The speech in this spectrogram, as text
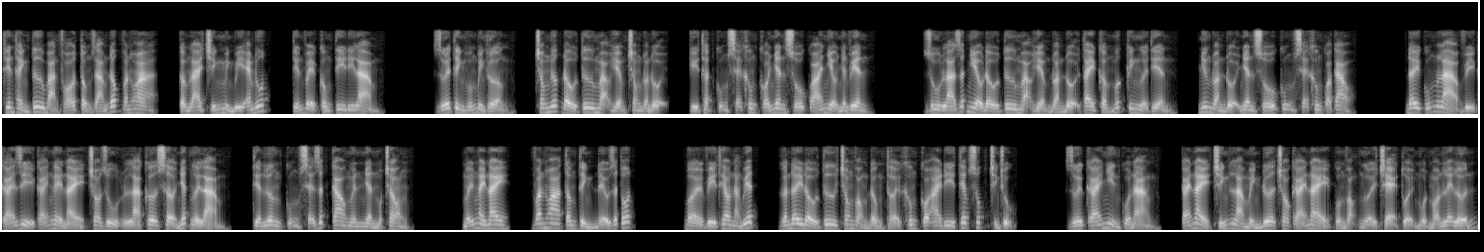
Thiên thành tư bản phó tổng giám đốc văn hoa, cầm lái chính mình bị em đút tiến về công ty đi làm. Dưới tình huống bình thường, trong nước đầu tư mạo hiểm trong đoàn đội, kỳ thật cũng sẽ không có nhân số quá nhiều nhân viên. Dù là rất nhiều đầu tư mạo hiểm đoàn đội tay cầm mức kinh người tiền, nhưng đoàn đội nhân số cũng sẽ không quá cao. Đây cũng là vì cái gì cái nghề này cho dù là cơ sở nhất người làm, tiền lương cũng sẽ rất cao nguyên nhân một trong. Mấy ngày nay, văn hoa tâm tình đều rất tốt. Bởi vì theo nàng biết, gần đây đầu tư trong vòng đồng thời không có ai đi tiếp xúc chính trục. Dưới cái nhìn của nàng, cái này chính là mình đưa cho cái này cuồng vọng người trẻ tuổi một món lễ lớn.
